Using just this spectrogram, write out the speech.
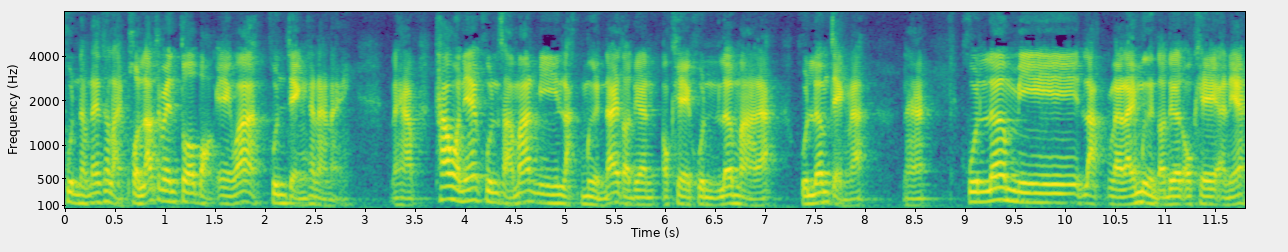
คุณทำได้เท่าไหร่ผลลัพธ์จะเป็นตัวบอกเองว่าคุณเจ๋งขนาดไหนนะครับถ้าวันนี้คุณสามารถมีหลักหมื่นได้ต่อเดือนโอเค คุณเริ่มมาแล้วคุณเริ่มเจ๋งแล้วนะฮะคุณเริ่มมีหลักหลายๆหมื่นต่อเดือนโอเค อันเนี้ย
